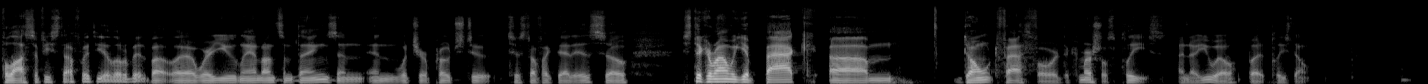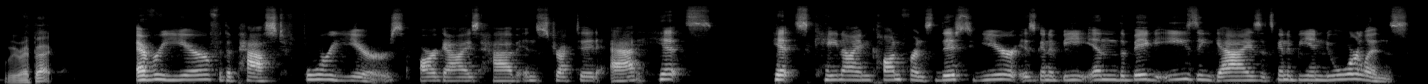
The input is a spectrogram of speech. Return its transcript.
philosophy stuff with you a little bit about uh, where you land on some things and and what your approach to to stuff like that is. So stick around. We get back. Um, don't fast forward the commercials, please. I know you will, but please don't. We'll be right back. Every year for the past four years, our guys have instructed at HITS. HITS Canine Conference this year is going to be in the Big Easy, guys. It's going to be in New Orleans,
